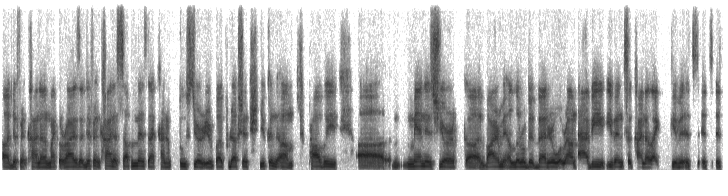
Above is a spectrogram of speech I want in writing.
uh, different kind of mycorrhiza different kind of supplements that kind of boost your your bud production. You can um probably uh manage manage your uh, environment a little bit better around Abby, even to kind of like give it its its its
